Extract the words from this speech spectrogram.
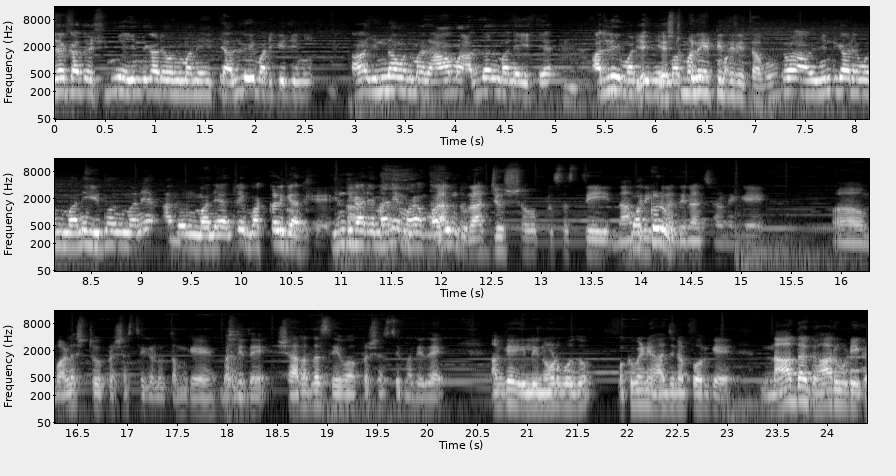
ಬೇಕಾದಷ್ಟು ಹಿಂದ್ಗಡೆ ಒಂದು ಮನೆ ಐತಿ ಅಲ್ಲಿ ಮಡಗಿದ್ದೀನಿ. ಆ ಇನ್ನ ಒಂದ್ ಮನೆ ಆ ಮ- ಅಲ್ಲೊಂದು ಮನೆ ಐತೆ. ಅಲ್ಲಿ ಎಷ್ಟು ಮನೆ ಇಟ್ಟಿದ್ದೀರಿ ತಾವು? ಹಿಂದ್ಗಡೆ ಒಂದ್ ಮನೆ ಇದೊಂದ್ ಮನೆ ಅದೊಂದ್ ಮನೆ ಅಂದ್ರೆ ಮಕ್ಕಳಿಗೆ ಅದು. Okay. ಹಿಂದ್ಗಡೆ ಮನೆ ಮ- ಮಗಂದು. ರಾಜ್ಯೋತ್ಸವ ಪ್ರಶಸ್ತಿ ನಾಗರಿಕರ ಮಕ್ಕಳು. ದಿನಾಚರಣೆಗೆ ಆ, ಬಹಳಷ್ಟು ಪ್ರಶಸ್ತಿಗಳು ತಮಗೆ ಬಂದಿದೆ. ಶಾರದಾ ಸೇವಾ ಪ್ರಶಸ್ತಿ ಬಂದಿದೆ. ಹಂಗೆ ಇಲ್ಲಿ ನೋಡ್ಬೋದು ಮುಖವೇಣಿ ಆಂಜನಪ್ಪ ಅವ್ರಿಗೆ ನಾದಗಾರುಡಿಗ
